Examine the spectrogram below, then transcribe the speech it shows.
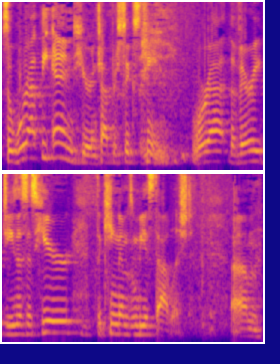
So we're at the end here in chapter 16 we're at the very jesus is here the kingdom's going to be established. Um,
